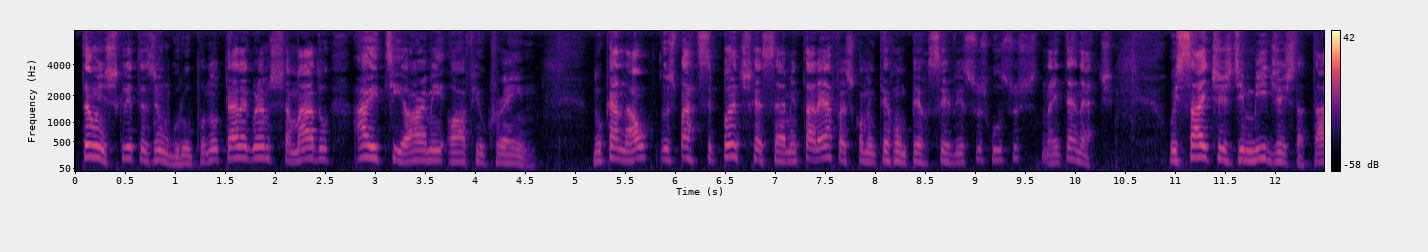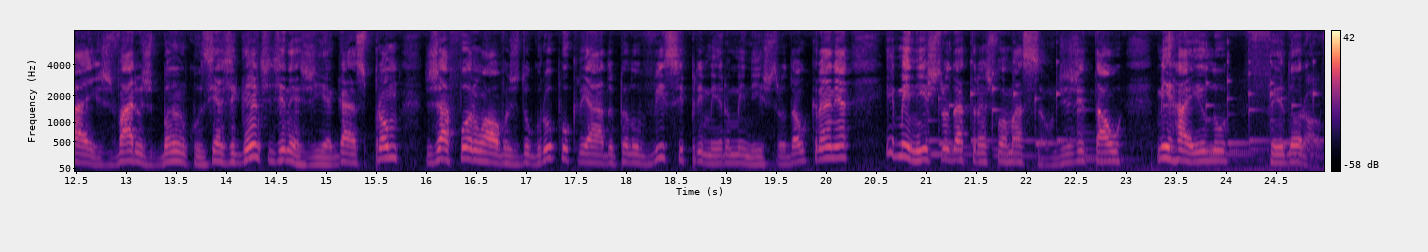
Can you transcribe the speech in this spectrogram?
estão inscritas em um grupo no Telegram chamado IT Army of Ukraine. No canal, os participantes recebem tarefas como interromper serviços russos na internet. Os sites de mídia estatais, vários bancos e a gigante de energia Gazprom já foram alvos do grupo criado pelo vice-primeiro-ministro da Ucrânia e ministro da Transformação Digital, Mikhailo Fedorov.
